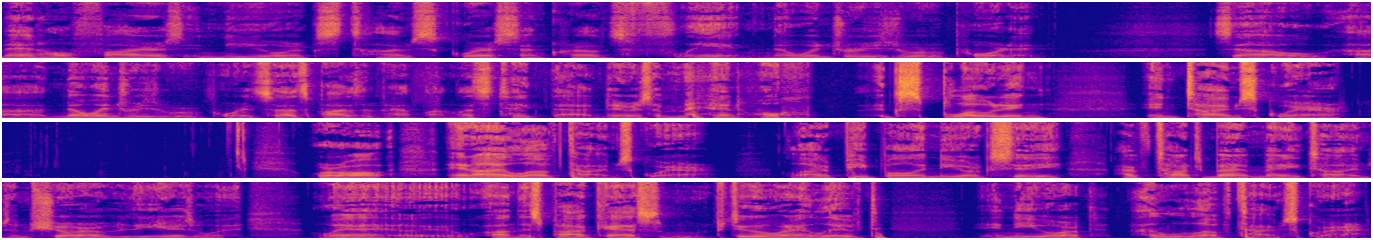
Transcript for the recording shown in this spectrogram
manhole fires in New York's Times Square sent crowds fleeing. No injuries were reported. So uh, no injuries were reported. So that's positive headline. Let's take that. There is a manhole exploding in Times Square. We're all, and I love Times Square. A lot of people in New York City. I've talked about it many times. I'm sure over the years when, when uh, on this podcast, particularly when I lived in New York. I love Times Square.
